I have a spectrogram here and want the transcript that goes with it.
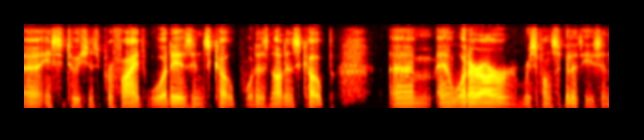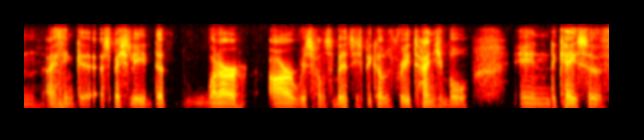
uh, institutions provide? What is in scope? What is not in scope? Um, and what are our responsibilities? And I think uh, especially that what are our responsibilities becomes really tangible in the case of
